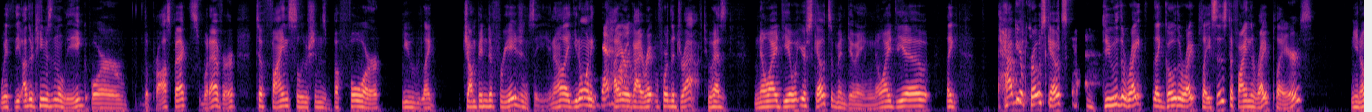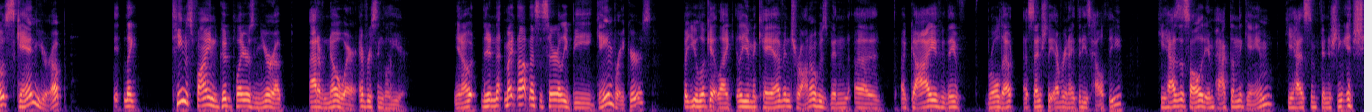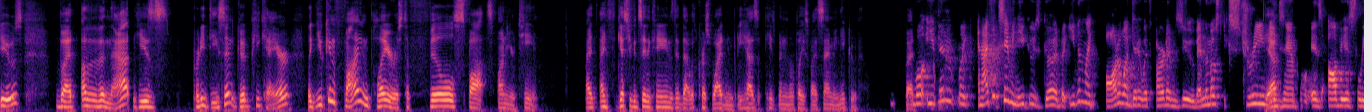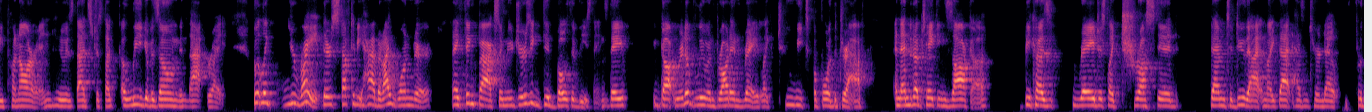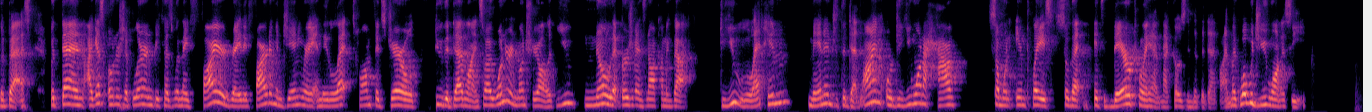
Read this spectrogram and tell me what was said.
with the other teams in the league or the prospects, whatever, to find solutions before you like jump into free agency. You know, like you don't want to Deadline. hire a guy right before the draft who has no idea what your scouts have been doing, no idea like have your pro scouts do the right like go the right places to find the right players. You know, scan Europe. It, like teams find good players in Europe out of nowhere every single year. You know, they n- might not necessarily be game breakers, but you look at like Ilya Mikheyev in Toronto, who's been a, a guy who they've rolled out essentially every night that he's healthy. He has a solid impact on the game. He has some finishing issues, but other than that, he's pretty decent, good PKer. Like you can find players to fill spots on your team. I, I guess you could say the Canadiens did that with Chris Wideman, but he has he's been replaced by Sami Niku now. But Well, even like, and I think Sami Niku is good, but even like Ottawa did it with Artem Zub, and the most extreme Yeah. example is obviously Panarin, who is that's just like a league of his own in that right. But like, you're right, there's stuff to be had, but I wonder, and I think back, so New Jersey did both of these things. They got rid of Lou and brought in Ray like two weeks before the draft, and ended up taking Zacha because Ray just like trusted them to do that, and like that hasn't turned out for the best. But then I guess ownership learned because when they fired Ray, they fired him in January and they let Tom Fitzgerald do the deadline. So I wonder in Montreal, if you know that Bergevin's not coming back, do you let him manage the deadline or do you want to have someone in place so that it's their plan that goes into the deadline? Like, what would you want to see?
